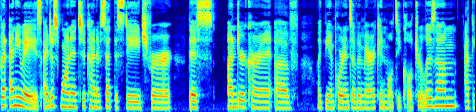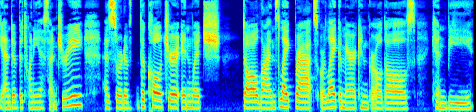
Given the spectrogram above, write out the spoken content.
But, anyways, I just wanted to kind of set the stage for this undercurrent of like the importance of American multiculturalism at the end of the 20th century as sort of the culture in which doll lines like Bratz or like American Girl dolls can be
